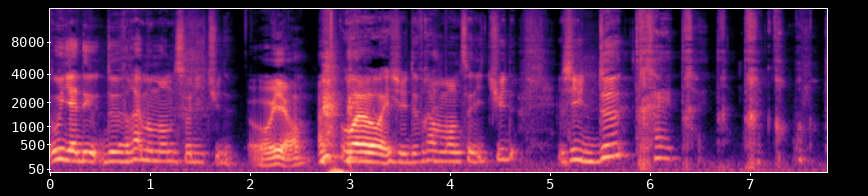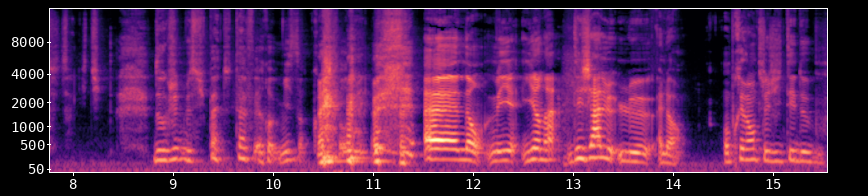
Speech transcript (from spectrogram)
oui, il y a des- de vrais moments de solitude. Oui, hein. Ouais, ouais, ouais, j'ai eu de vrais moments de solitude. J'ai eu deux très, très, très, très grands moments de solitude. Donc, je ne me suis pas tout à fait remise encore aujourd'hui. euh, non, mais il y en a. Déjà, le, le- Alors, on présente le JT debout.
